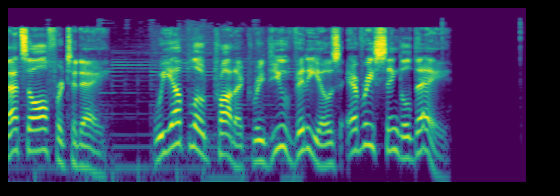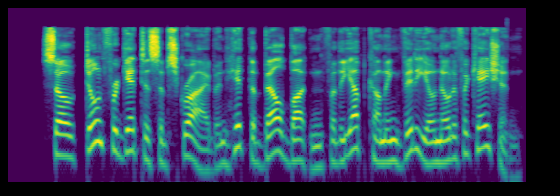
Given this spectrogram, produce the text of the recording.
That's all for today. We upload product review videos every single day. So, don't forget to subscribe and hit the bell button for the upcoming video notification.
